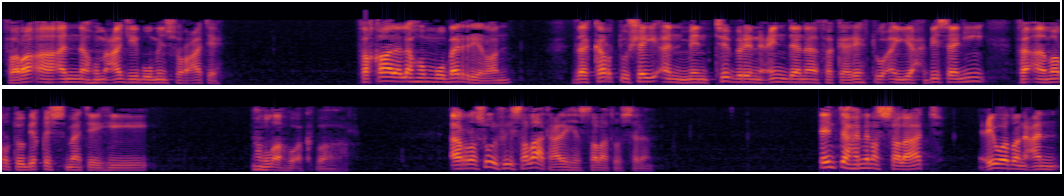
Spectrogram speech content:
فرأى أنهم عجبوا من سرعته. فقال لهم مبررا ذكرت شيئا من تبر عندنا فكرهت أن يحبسني فأمرت بقسمته. الله أكبر. الرسول في صلاة عليه الصلاة والسلام. انتهى من الصلاة عوضا عن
